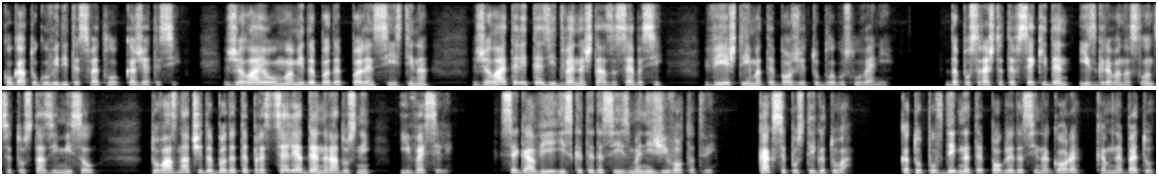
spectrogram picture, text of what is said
Когато го видите светло, кажете си – желая ума ми да бъде пълен с истина. Желаете ли тези две неща за себе си, вие ще имате Божието благословение. Да посрещате всеки ден изгрева на слънцето с тази мисъл, това значи да бъдете през целия ден радостни и весели. Сега вие искате да се измени животът ви. Как се постига това? Като повдигнете погледа си нагоре, към небето,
